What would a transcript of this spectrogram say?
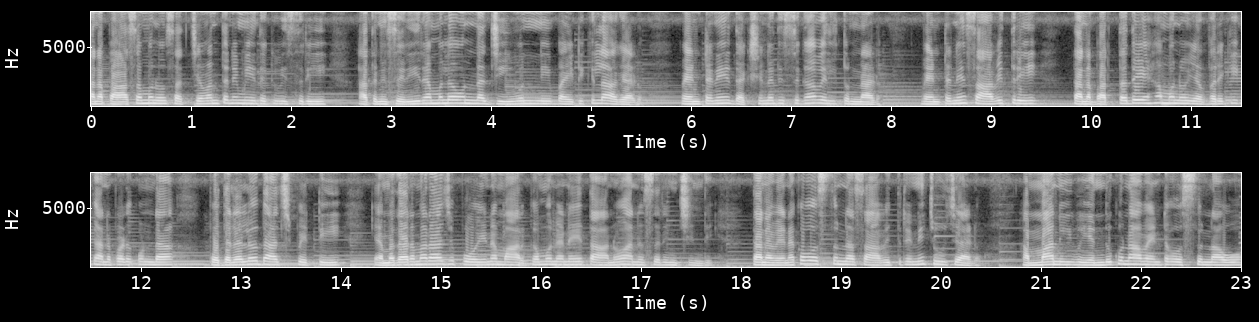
తన పాసమును సత్యవంతుని మీదకి విసిరి అతని శరీరములో ఉన్న జీవుణ్ణి బయటికి లాగాడు. వెంటనే దక్షిణ దిశగా వెళ్తున్నాడు. వెంటనే సావిత్రి తన భర్త దేహమును ఎవ్వరికీ కనపడకుండా పొదలలో దాచిపెట్టి యమధర్మరాజు పోయిన మార్గముననే తాను అనుసరించింది. తన వెనక వస్తున్న సావిత్రిని చూచాడు. అమ్మా నీవు ఎందుకు నా వెంట వస్తున్నావు?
